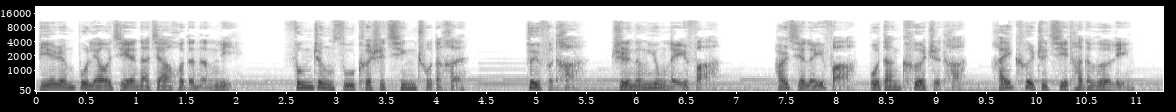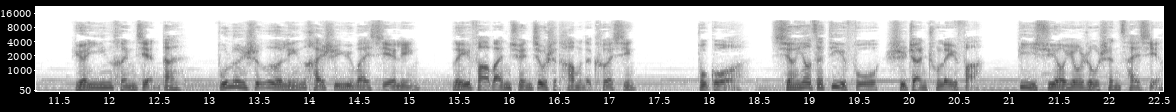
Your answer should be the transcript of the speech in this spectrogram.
别人不了解那家伙的能力，风正苏可是清楚的很，对付他只能用雷法，而且雷法不但克制他。还克制其他的恶灵，原因很简单，不论是恶灵还是域外邪灵，雷法完全就是他们的克星。不过，想要在地府施展出雷法，必须要有肉身才行。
